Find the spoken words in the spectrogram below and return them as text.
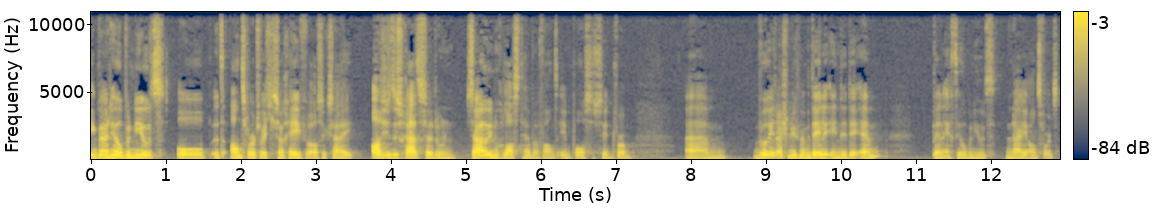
ik ben heel benieuwd op het antwoord wat je zou geven als ik zei: Als je het dus gratis zou doen, zou je nog last hebben van het imposter syndroom? Um, wil je het alsjeblieft met me delen in de DM? Ben echt heel benieuwd naar je antwoord.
